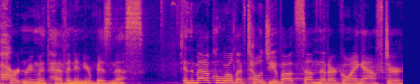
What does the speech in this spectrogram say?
partnering with heaven in your business. In the medical world, I've told you about some that are going after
